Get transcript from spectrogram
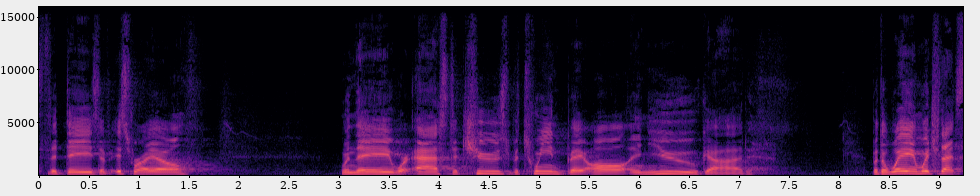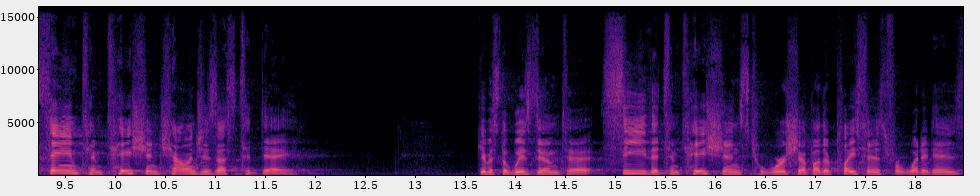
to the days of Israel when they were asked to choose between Baal and you, God, but the way in which that same temptation challenges us today. Give us the wisdom to see the temptations to worship other places for what it is.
